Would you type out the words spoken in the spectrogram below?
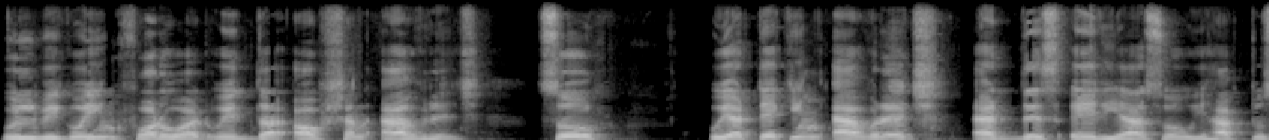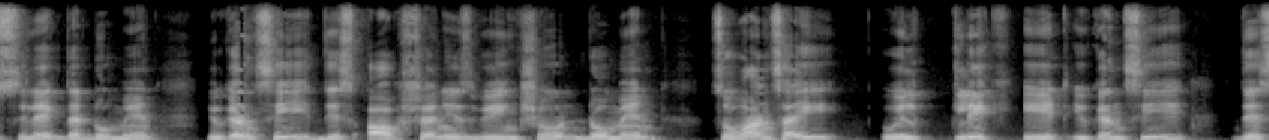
we will be going forward with the option average. So we are taking average at this area. So we have to select the domain. You can see this option is being shown domain. So once i will click it you can see this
